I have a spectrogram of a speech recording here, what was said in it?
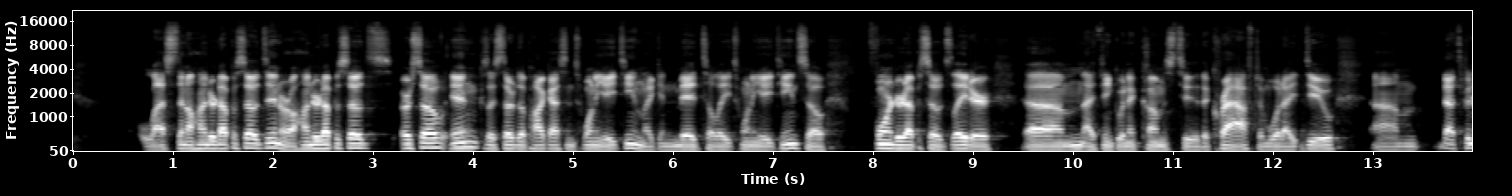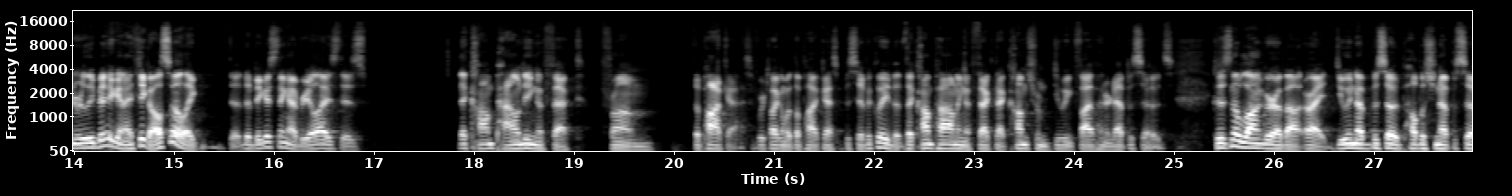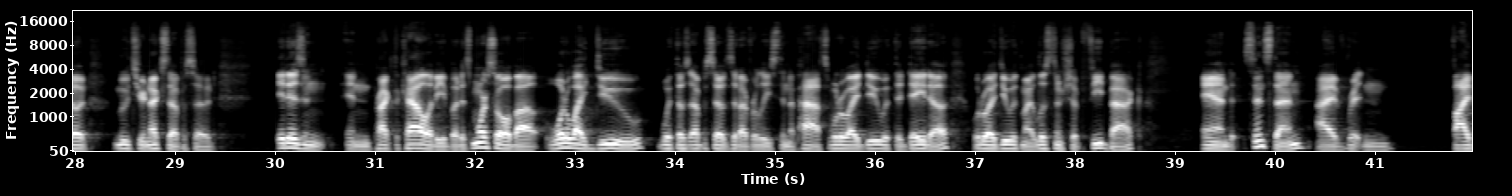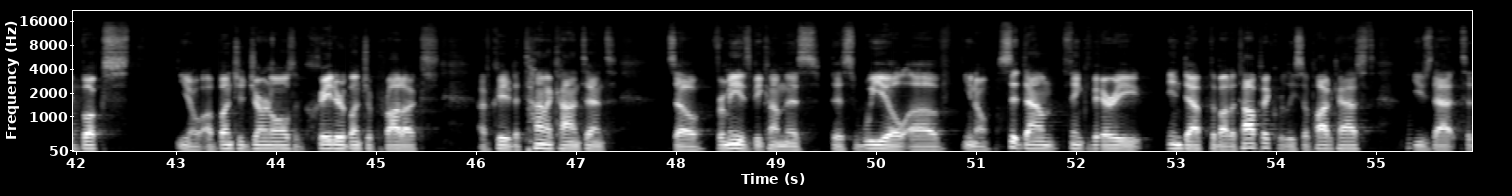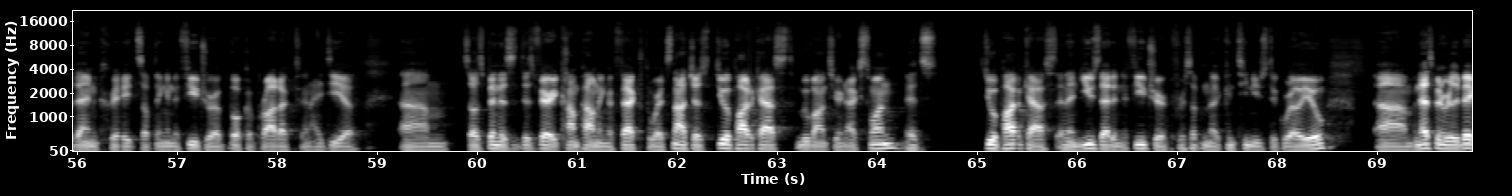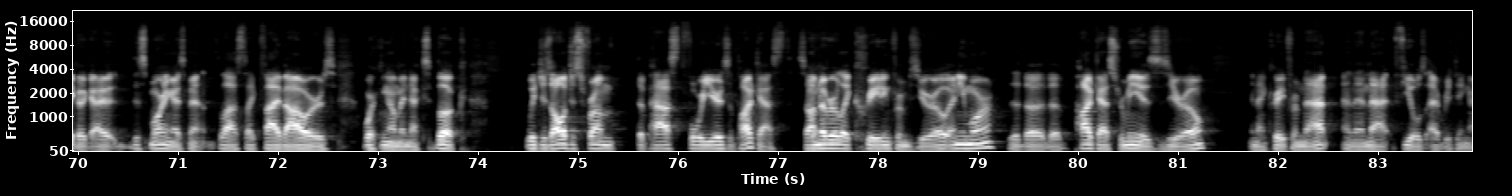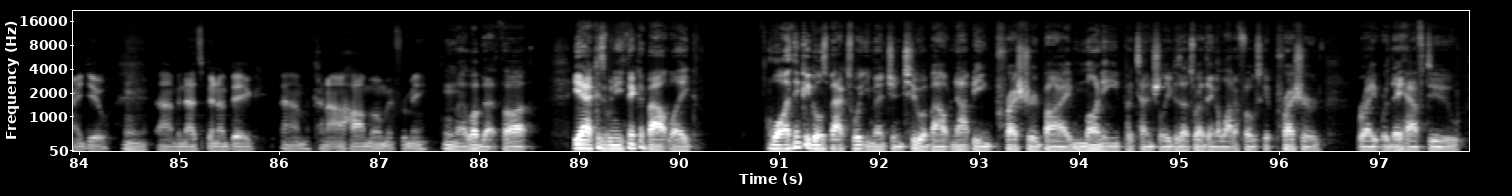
less than 100 episodes in or 100 episodes or so in because I started the podcast in 2018, like in mid to late 2018. So 400 episodes later, um, I think when it comes to the craft and what I do, um, that's been really big. And I think also like the, the biggest thing I've realized is the compounding effect from the podcast, if we're talking about the podcast specifically, the, the compounding effect that comes from doing 500 episodes, because it's no longer about all right, do an episode, publish an episode, move to your next episode. It isn't in practicality, but it's more so about what do I do with those episodes that I've released in the past? What do I do with the data? What do I do with my listenership feedback? And since then, I've written five books, you know, a bunch of journals, I've created a bunch of products, I've created a ton of content. So for me, it's become this this wheel of you know sit down, think very in depth about a topic, release a podcast, use that to then create something in the future, a book, a product, an idea. Um, so it's been this this very compounding effect where it's not just do a podcast, move on to your next one. It's do a podcast and then use that in the future for something that continues to grow you. Um, and that's been really big. Like I, this morning, I spent the last like five hours working on my next book, which is all just from the past four years of podcast. So I'm never like creating from zero anymore. The, the, the podcast for me is zero, and I create from that, and then that fuels everything I do. Mm. Um, and that's been a big um, kind of aha moment for me. Mm, I love that thought. Yeah, because when you think about like, well, I think it goes back to what you mentioned too about not being pressured by money potentially, because that's why I think a lot of folks get pressured, right? Where they have to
